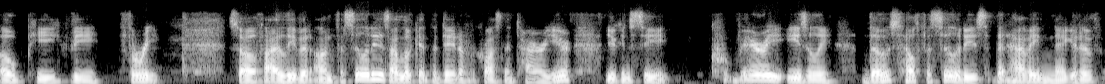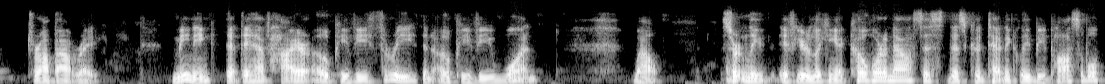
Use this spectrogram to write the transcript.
OPV3? So if I leave it on facilities, I look at the data across the entire year, you can see very easily those health facilities that have a negative dropout rate, meaning that they have higher OPV3 than OPV1. Well, certainly if you're looking at cohort analysis, this could technically be possible,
